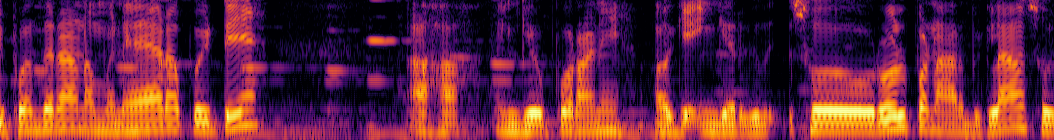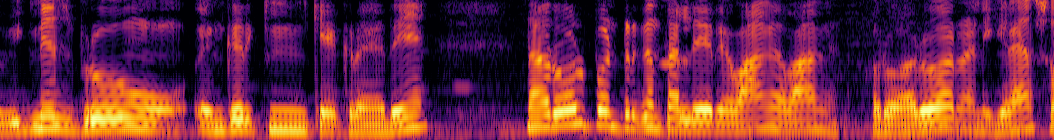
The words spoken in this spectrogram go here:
இப்போ வந்துன்னா நம்ம நேராக போயிட்டு ஆஹா எங்கேயோ போகிறானே ஓகே இங்கே இருக்குது. ஸோ ரோல் பண்ண ஆரம்பிக்கலாம். ஸோ விக்னேஷ் ப்ரோவும் எங்கே இருக்கீங்கன்னு கேட்குறாரு நான் ரோல் பண்ணிருக்கேன் தலையர் வாங்க வாங்க. அவர் வருவார் நினைக்கிறேன். ஸோ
